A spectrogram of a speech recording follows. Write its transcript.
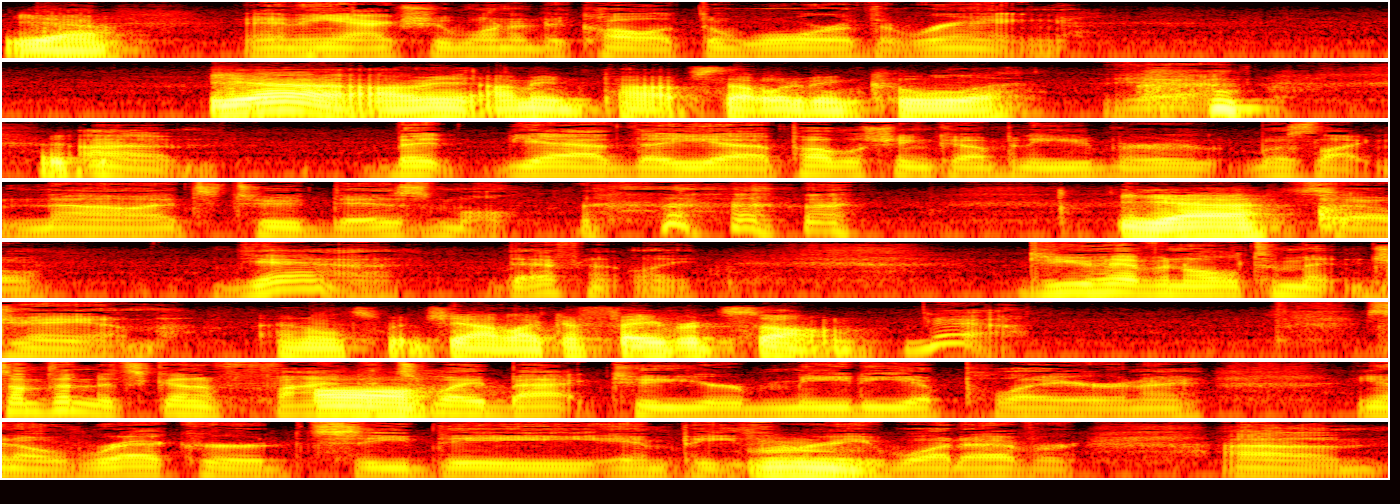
yeah, and he actually wanted to call it the War of the Ring. yeah. I mean, I mean, perhaps that would have been cooler. Yeah. um, but yeah, the uh, publishing company was like, "No, it's too dismal." Yeah, so, yeah, definitely. Do you have an ultimate jam? an ultimate jam, like a favorite song. Yeah. something that's going to find Oh. its way back to your media player and I, you know, record, CD, MP3, whatever. Um,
